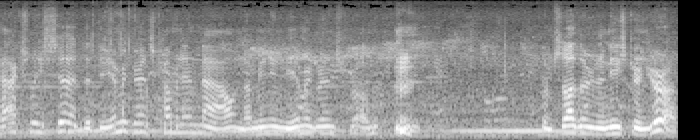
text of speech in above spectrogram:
actually said that the immigrants coming in now, and I'm meaning the immigrants from from southern and eastern Europe,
